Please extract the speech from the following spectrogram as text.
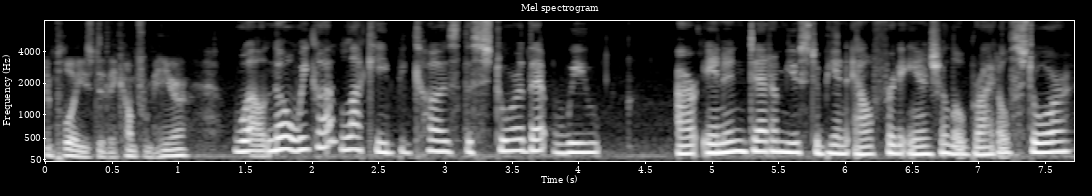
employees? Do they come from here? Well, no, we got lucky because the store that we are in in Dedham used to be an Alfred Angelo bridal store,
